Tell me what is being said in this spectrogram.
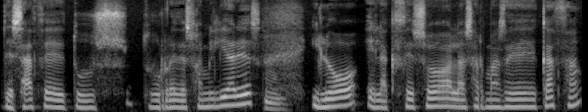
deshace de tus, tus redes familiares mm. y luego el acceso a las armas de caza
